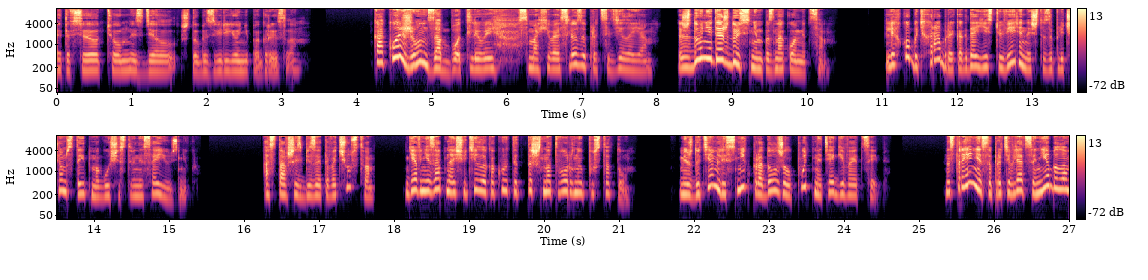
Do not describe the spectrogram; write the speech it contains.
Это все темный сделал, чтобы зверье не погрызло». «Какой же он заботливый!» — смахивая слезы, процедила я. «Жду не дождусь с ним познакомиться». Легко быть храброй, когда есть уверенность, что за плечом стоит могущественный союзник. Оставшись без этого чувства, я внезапно ощутила какую-то тошнотворную пустоту. Между тем лесник продолжил путь, натягивая цепь. Настроения сопротивляться не было,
